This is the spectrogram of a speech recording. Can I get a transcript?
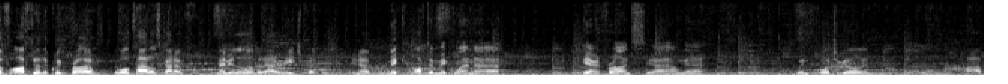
Of after the Quik Pro, the world title's kind of maybe a little bit out of reach, but you know, Mick after Mick won uh, here in France, you know, I'm gonna win Portugal and, and Pop,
